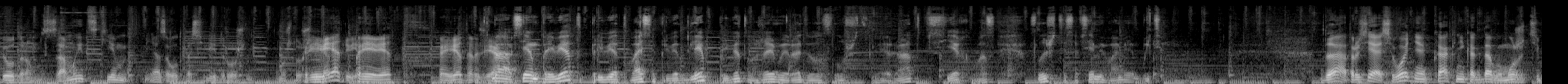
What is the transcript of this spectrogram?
Федором Замыцким. Меня зовут Василий Дрожин. Ну что ж, привет, привет, привет, привет, друзья. Да, всем привет, привет, Вася, привет, Глеб, привет, уважаемые радиослушатели. Рад всех вас слышать и со всеми вами быть. Да, друзья, сегодня как никогда вы можете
